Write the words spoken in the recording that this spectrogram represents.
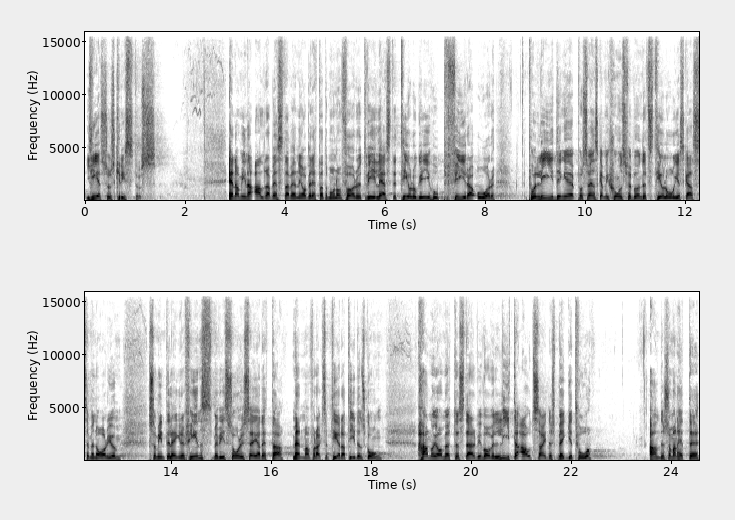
Jesus Kristus. En av mina allra bästa vänner, jag har berättat om honom förut, vi läste teologi ihop fyra år på Lidingö på Svenska Missionsförbundets teologiska seminarium, som inte längre finns. Med viss sorg säger jag detta, men man får acceptera tidens gång. Han och jag möttes där, vi var väl lite outsiders bägge två. Anders som han hette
